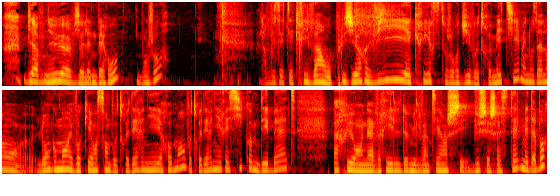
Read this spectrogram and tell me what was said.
Bienvenue, euh, Violaine Béraud. Bonjour vous êtes écrivain aux plusieurs vies. Écrire, c'est aujourd'hui votre métier, mais nous allons euh, longuement évoquer ensemble votre dernier roman, votre dernier récit, Comme des bêtes, paru en avril 2021 chez Bûcher-Chastel. Mais d'abord,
